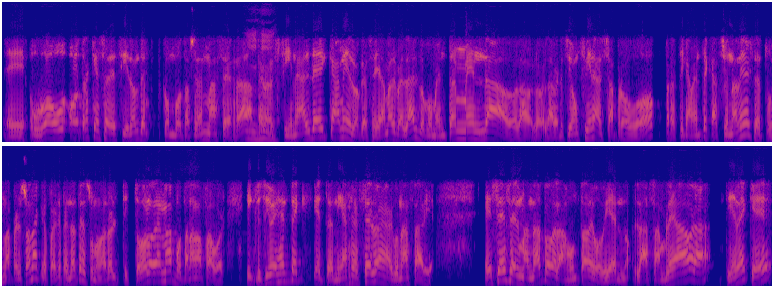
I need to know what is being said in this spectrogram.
Eh, hubo otras que se decidieron de- con votaciones más cerradas, pero al final del camino, lo que se llama el, ¿verdad? el documento enmendado, la, la- la versión final, se aprobó prácticamente casi unánime, excepto una persona que fue representante de su Sumador Ortiz. Todos los demás votaron a favor. Inclusive gente que tenía reservas en algunas áreas. Ese es el mandato de la Junta de Gobierno. La Asamblea ahora tiene que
